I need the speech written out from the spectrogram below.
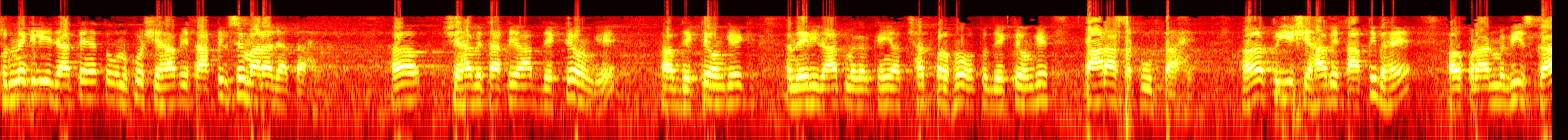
سننے کے لیے جاتے ہیں تو ان کو شہاب ثاقب سے مارا جاتا ہے۔ ہاں شہاب تاقی آپ دیکھتے ہوں گے، آپ دیکھتے ہوں گے کہ اندھیری رات میں اگر کہیں آپ چھت پر ہوں تو دیکھتے ہوں گے تارا سا ٹوٹتا ہے۔ ہاں تو یہ شہاب ثاقب ہے اور قرآن میں بھی اس کا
